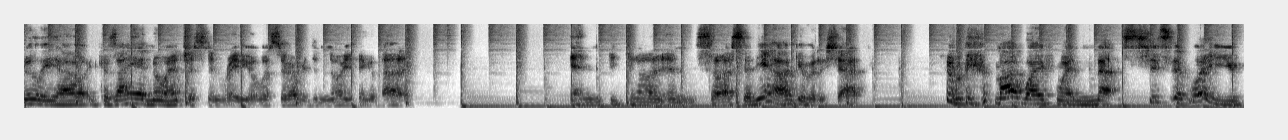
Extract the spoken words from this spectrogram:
really how, because I had no interest in radio whatsoever, didn't know anything about it. And, you know, and so I said, Yeah, I'll give it a shot. My wife went nuts. She said, What are you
